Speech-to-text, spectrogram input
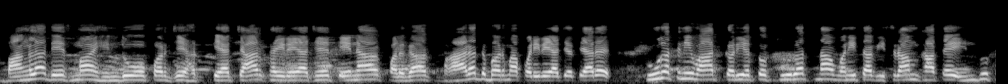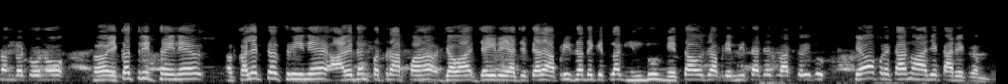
બાંગ્લાદેશમાં હિન્દુઓ પર જે અત્યાચાર થઈ રહ્યા છે તેના પડઘા ભારતભરમાં પડી રહ્યા છે. ત્યારે સુરતની વાત કરીએ તો સુરતના વનિતા વિશ્રામ ખાતે હિન્દુ સંગઠનો એકત્રિત થઈને કલેક્ટરશ્રીને આવેદનપત્ર આપવા જવા જઈ રહ્યા છે. ત્યારે આપણી સાથે કેટલાક હિન્દુ નેતાઓ છે. આપણે એમની સાથે વાત કરીશું. કેવા પ્રકારનો આજે કાર્યક્રમ છે?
